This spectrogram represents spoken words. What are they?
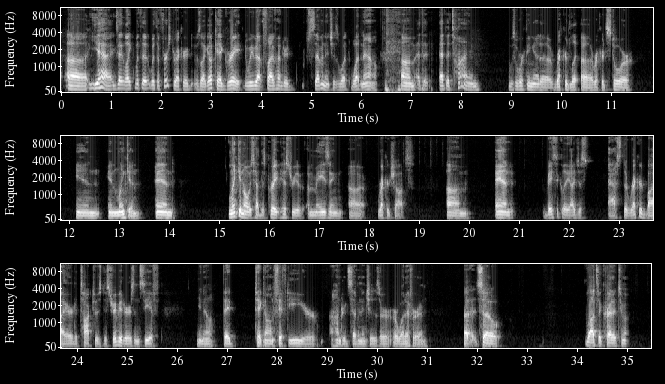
Uh, yeah, exactly. Like with the with the first record, it was like, okay, great, we've got 507 inches. What what now? um, at the at the time, I was working at a record uh, record store in in Lincoln, and Lincoln always had this great history of amazing uh, record shops. Um, and basically, I just asked the record buyer to talk to his distributors and see if you know they'd take on 50 or 107 inches or, or whatever. And uh, so lots of credit to my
